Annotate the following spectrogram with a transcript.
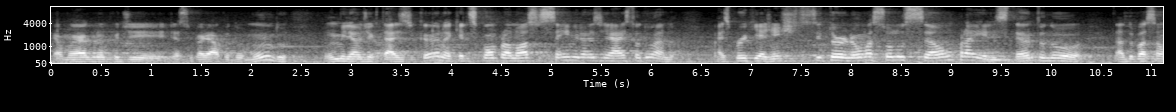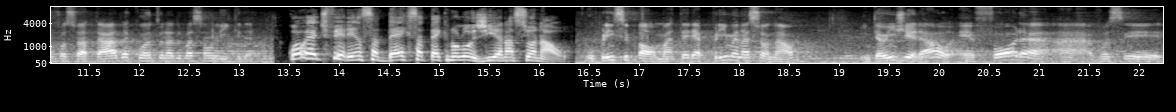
que é o maior grupo de, de açúcar e álcool do mundo, um milhão de hectares de cana, que eles compram nossos 100 milhões de reais todo ano. Mas porque a gente se tornou uma solução para eles, tanto no, na adubação fosfatada quanto na adubação líquida. Qual é a diferença dessa tecnologia nacional? O principal, matéria-prima nacional, então, em geral, é fora a, você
